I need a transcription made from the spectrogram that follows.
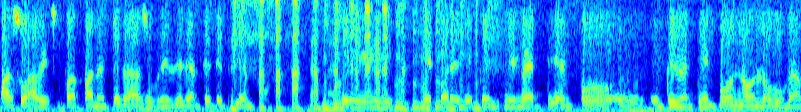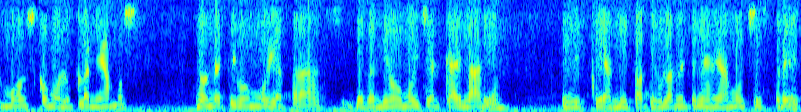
más, suaves para no empezar a sufrir desde antes de tiempo. Eh, me parece que el primer tiempo, el primer tiempo no lo jugamos como lo planeamos. Nos metimos muy atrás, defendimos muy cerca del área, eh, que a mí particularmente me genera mucho estrés.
